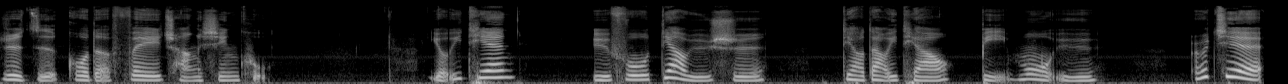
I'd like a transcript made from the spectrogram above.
日子过得非常辛苦。有一天，渔夫钓鱼时钓到一条比目鱼，而且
